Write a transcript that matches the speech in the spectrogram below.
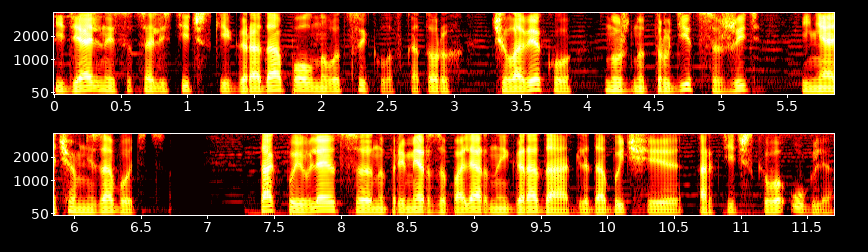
идеальные социалистические города полного цикла, в которых Человеку нужно трудиться, жить и ни о чем не заботиться. Так появляются, например, заполярные города для добычи арктического угля.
